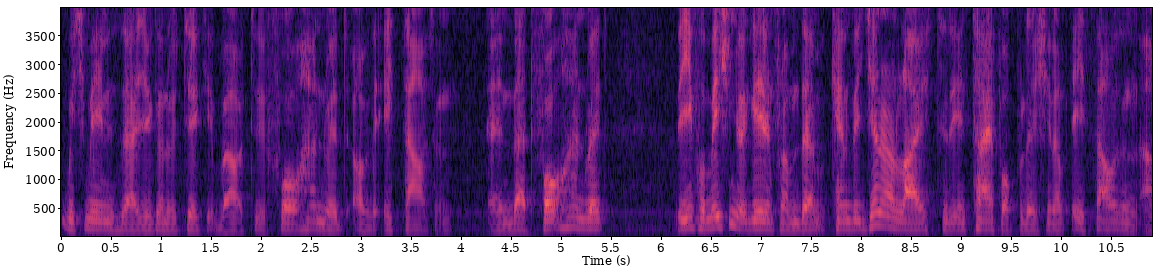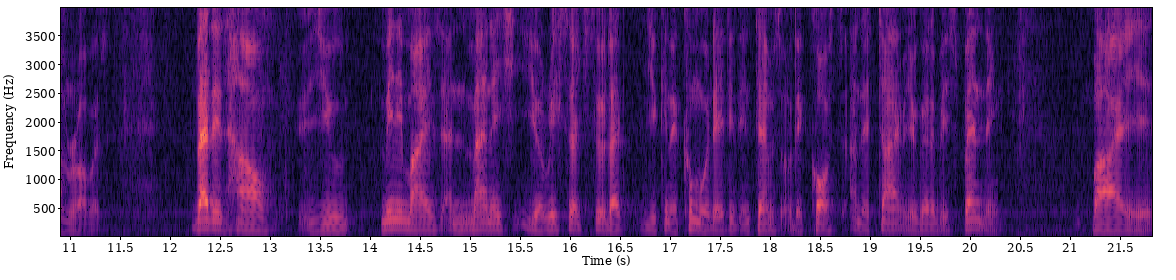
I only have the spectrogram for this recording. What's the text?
which means that you're going to take about 400 of the 8,000. And that 400, the information you're getting from them can be generalized to the entire population of 8,000 armed robbers. That is how you minimize and manage your research so that you can accommodate it in terms of the cost and the time you're going to be spending by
